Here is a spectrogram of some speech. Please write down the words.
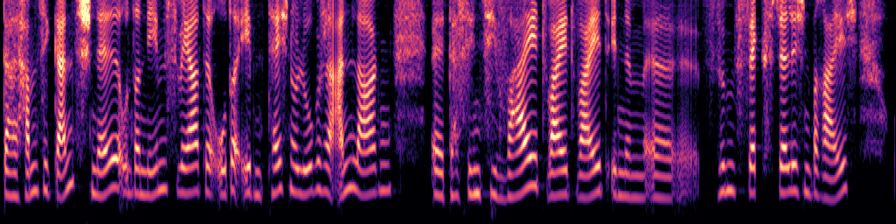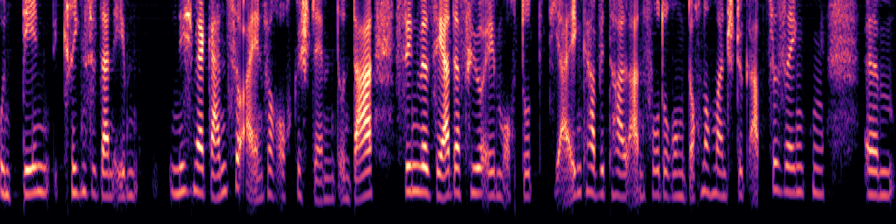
da haben sie ganz schnell Unternehmenswerte oder eben technologische Anlagen, äh, da sind sie weit, weit, weit in einem äh, fünf-, sechsstelligen Bereich und den kriegen sie dann eben nicht mehr ganz so einfach auch gestemmt. Und da sind wir sehr dafür, eben auch dort die Eigenkapitalanforderungen doch noch mal ein Stück abzusenken, ähm,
